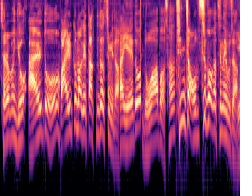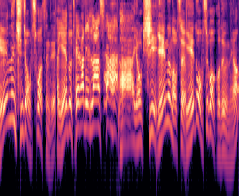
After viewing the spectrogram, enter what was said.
자, 여러분, 요 알도 말끔하게 딱 뜯었습니다. 자, 얘도 놓아봐서 진짜 없을 것 같은 해보자. 얘는 진짜 없을 것 같은데. 자, 얘도 대가리 라삭. 아, 역시 얘는 없어요. 얘도 없을 것 같거든요.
